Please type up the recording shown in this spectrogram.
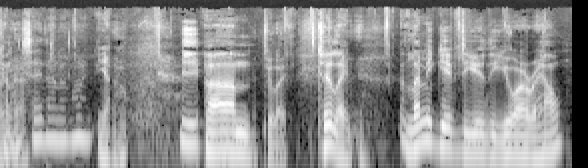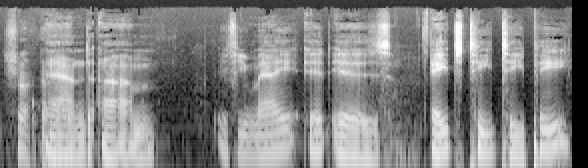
Can I say that online? Yeah. Beep. Um, Too late. Too late. Let me give you the URL, Sure. and um, if you may, it is http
